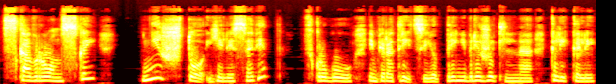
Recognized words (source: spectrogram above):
Скавронской, ничто Елисавет в кругу императрицы ее пренебрежительно кликали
